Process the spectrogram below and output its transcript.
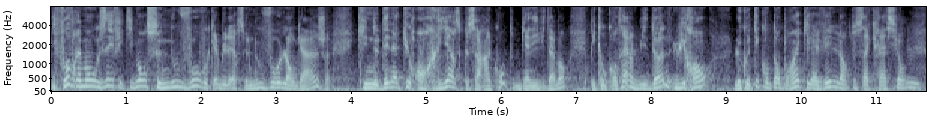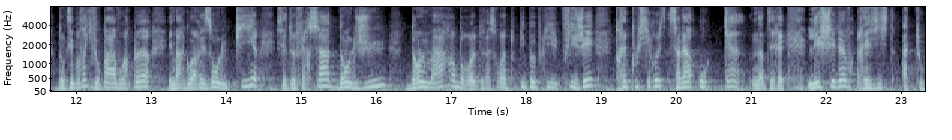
il faut vraiment oser effectivement ce nouveau vocabulaire, ce nouveau langage qui ne dénature en rien ce que ça raconte, bien évidemment, mais qui au contraire lui donne, lui rend le côté contemporain qu'il avait lors de sa création. Donc c'est pour ça qu'il ne faut pas avoir peur. Et Margot a raison, le pire, c'est de faire ça dans le jus, dans le marbre, de façon un tout petit peu plus figée, très poussiéreuse. Ça n'a aucun intérêt. Les chefs-d'œuvre résistent à tout.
